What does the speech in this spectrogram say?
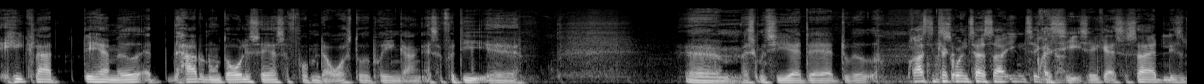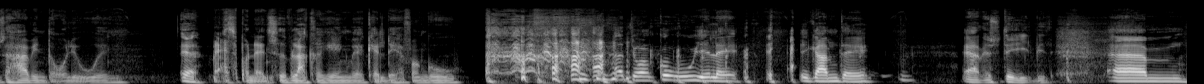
helt klart det her med, at har du nogle dårlige sager, så få dem da overstået på en gang. Altså, fordi... Øh, øh, hvad skal man sige, at, at du ved... Pressen kan Så- kun tage sig én ting. Præcis, ikke? Altså, så er det ligesom, så har vi en dårlig uge, ikke? Ja, Men altså, på den anden side, Vlak-regeringen vil jeg kalde det her for en god uge. det var en god uge i LA i gamle dage. Ja, men jeg synes, det er helt vildt. Um,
